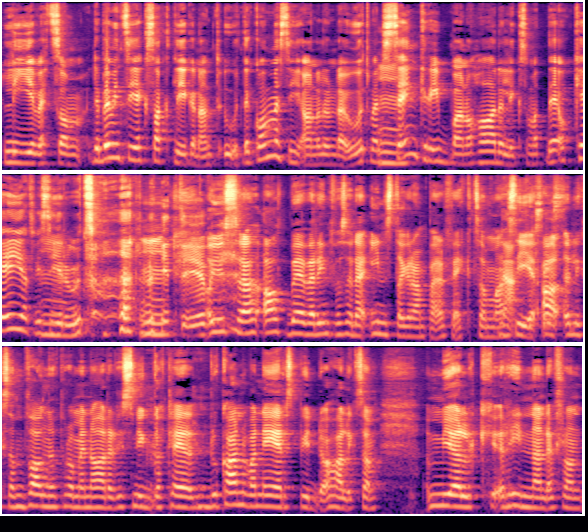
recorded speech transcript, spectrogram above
livet som, det behöver inte se exakt likadant ut, det kommer se annorlunda ut, men Mm. sänk ribban och ha det liksom att det är okej att vi ser ut så här nu typ. Och just så att allt behöver inte vara sådär Instagram-perfekt som man Nej, ser, all, liksom vagnpromenader i snygga kläder, du kan vara nerspydd och ha liksom mjölk rinnande från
